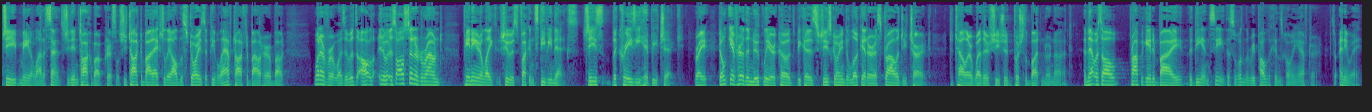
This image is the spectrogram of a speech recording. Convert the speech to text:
She made a lot of sense. She didn't talk about Crystal. She talked about actually all the stories that people have talked about her about whatever it was. It was all, it was all centered around painting her like she was fucking Stevie Nicks. She's the crazy hippie chick, right? Don't give her the nuclear codes because she's going to look at her astrology chart to tell her whether she should push the button or not. And that was all propagated by the DNC. This wasn't the Republicans going after. So anyway,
